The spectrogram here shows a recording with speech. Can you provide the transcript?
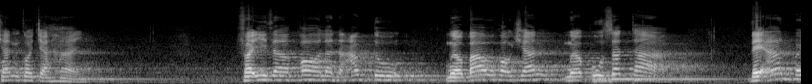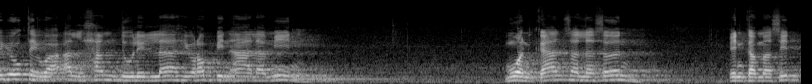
ฉันก็จะให้ฟาอิซากอลันอับดูเมื่อบ่าวของฉัน เมื่อผู้ศรัทธาได้อ่านประโยคที่ว่าอัลฮัมดุลิลลาฮิรับบินอาลามีนมวลการสรรเสริญเป็นกรรมสิทธิ์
